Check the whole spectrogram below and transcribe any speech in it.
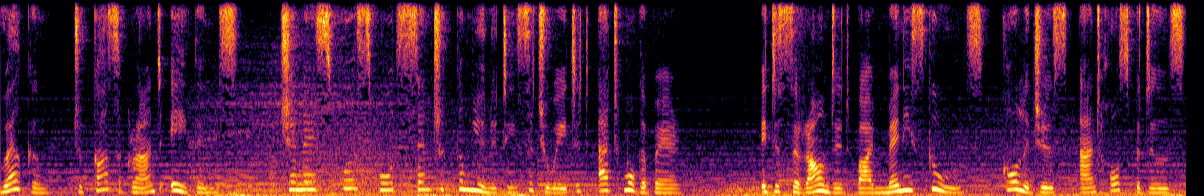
Welcome to Casa Grande Athens, Chennai's first sports-centric community situated at Mogappair. It is surrounded by many schools, colleges and hospitals,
